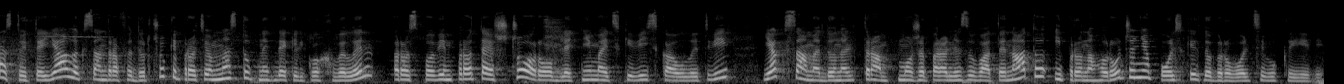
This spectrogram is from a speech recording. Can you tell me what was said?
Здрастуйте, я Олександра Федорчук і протягом наступних декількох хвилин розповім про те, що роблять німецькі війська у Литві, як саме Дональд Трамп може паралізувати НАТО і про нагородження польських добровольців у Києві.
